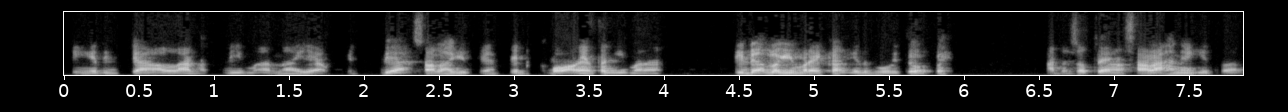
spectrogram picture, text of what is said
pinggir jalan atau di mana ya biasalah gitu ya mungkin ke bawah atau gimana tidak bagi mereka gitu bahwa itu eh ada sesuatu yang salah nih gitu kan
